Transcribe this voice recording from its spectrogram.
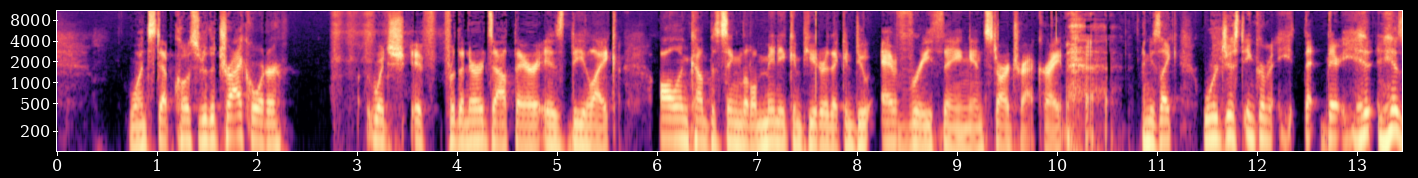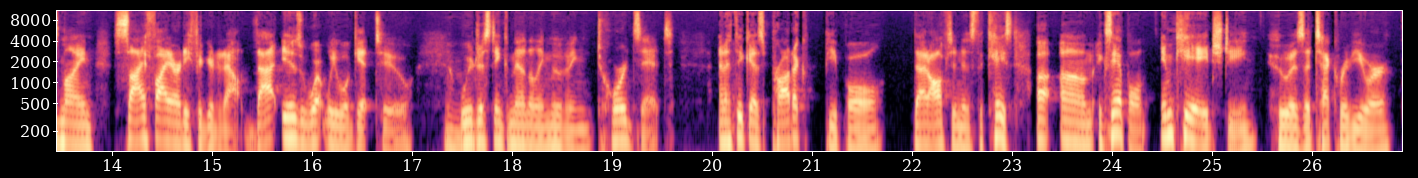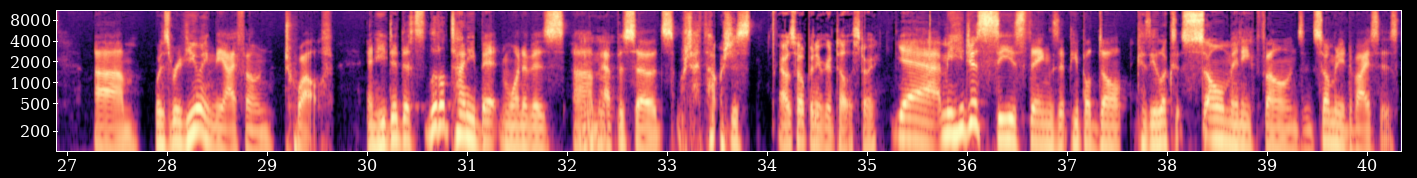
one step closer to the tricorder which if for the nerds out there is the like all encompassing little mini computer that can do everything in star trek right and he's like we're just increment in his mind sci-fi already figured it out that is what we will get to mm-hmm. we're just incrementally moving towards it and I think as product people, that often is the case. Uh, um, example, MKBHD, who is a tech reviewer, um, was reviewing the iPhone 12. And he did this little tiny bit in one of his um, mm-hmm. episodes, which I thought was just. I was hoping you were going to tell the story. Yeah. I mean, he just sees things that people don't because he looks at so many phones and so many devices.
